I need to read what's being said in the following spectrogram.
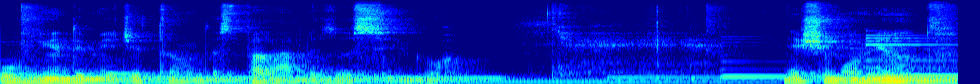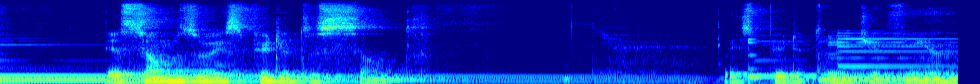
ouvindo e meditando as palavras do Senhor. Neste momento, peçamos o Espírito Santo, o Espírito Divino,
